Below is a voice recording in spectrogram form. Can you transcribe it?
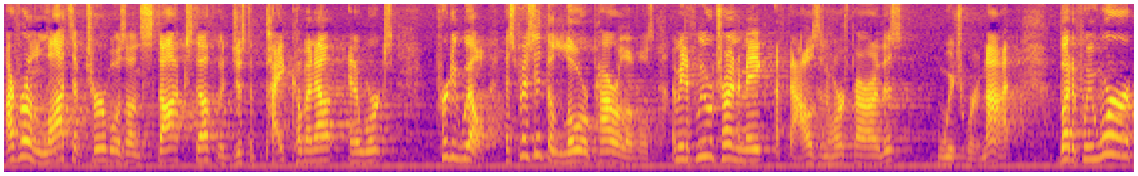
I've run lots of turbos on stock stuff with just a pipe coming out and it works pretty well, especially at the lower power levels. I mean, if we were trying to make a thousand horsepower out of this, which we're not, but if we were,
